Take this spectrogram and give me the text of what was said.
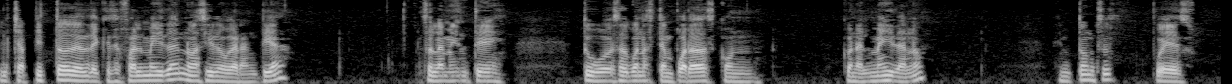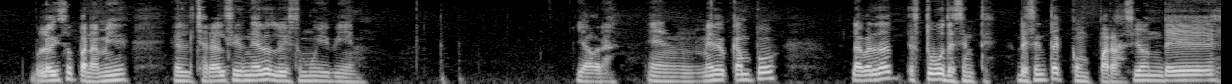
el Chapito desde que se fue a Almeida no ha sido garantía. Solamente tuvo esas buenas temporadas con, con Almeida, ¿no? Entonces, pues lo hizo para mí, el Charal Cisneros lo hizo muy bien. Y ahora, en medio campo, la verdad estuvo decente. Decente comparación de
